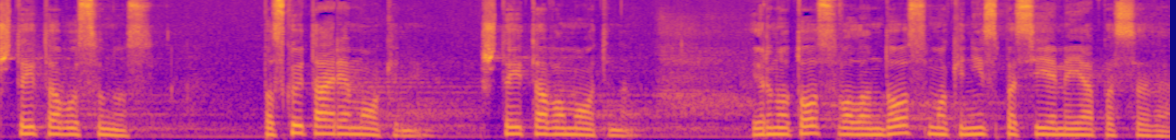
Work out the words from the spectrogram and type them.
štai tavo sunus. Paskui tarė mokiniui, štai tavo motina. Ir nuo tos valandos mokinys pasijėmė ją pas save.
